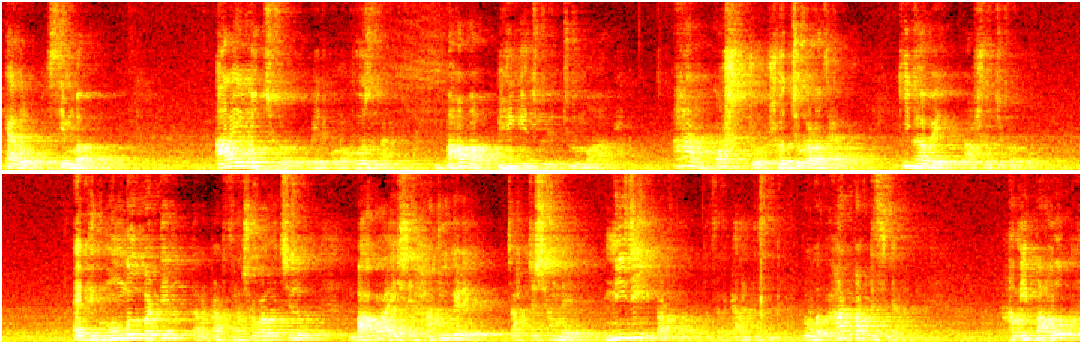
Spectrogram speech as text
ক্যারো সিম্বা। আড়াই বছর মেয়ের কোনো খোঁজ না। বাবা ভেঙে চুরে চুরমার আর কষ্ট সহ্য করা যায় না। কীভাবে আর সহ্য করব? একদিন মঙ্গলবার দিন তারা প্রার্থনা সভা হচ্ছিল। বাবা এসে হাঁটু গেড়ে চার্চের সামনে নিজেই প্রার্থনা করতেছে না কাঁদতেছে। প্রভু, আর পারতেছি না। আমি বালক,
